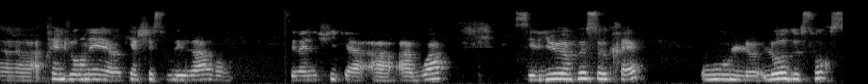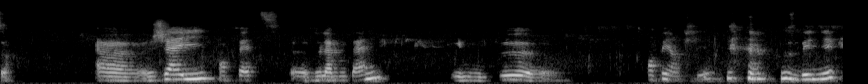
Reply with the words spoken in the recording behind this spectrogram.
euh, après une journée euh, cachée sous les arbres. C'est magnifique à, voir. Ces lieux un peu secrets où l'eau de source euh, jaillit en fait de la montagne et où on peut tremper un pied ou se baigner.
